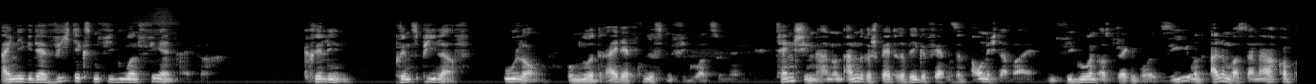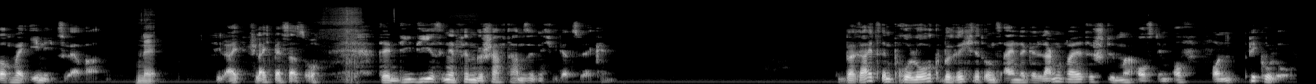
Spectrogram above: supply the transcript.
Einige der wichtigsten Figuren fehlen einfach. Krillin, Prinz Pilaf, Oolong, um nur drei der frühesten Figuren zu nennen. Tenshinhan und andere spätere Weggefährten sind auch nicht dabei. Und Figuren aus Dragon Ball Z und allem, was danach kommt, brauchen wir eh nicht zu erwarten. Nee. Vielleicht, vielleicht besser so. Denn die, die es in den Film geschafft haben, sind nicht wiederzuerkennen. Bereits im Prolog berichtet uns eine gelangweilte Stimme aus dem Off von Piccolo,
